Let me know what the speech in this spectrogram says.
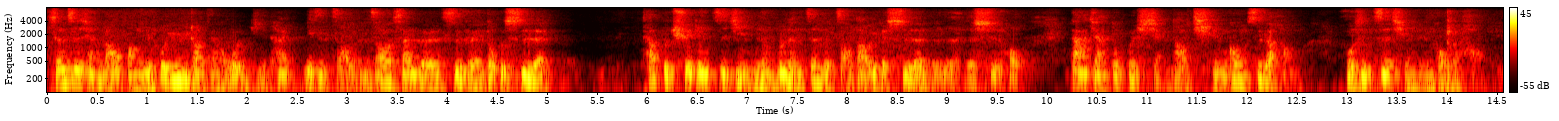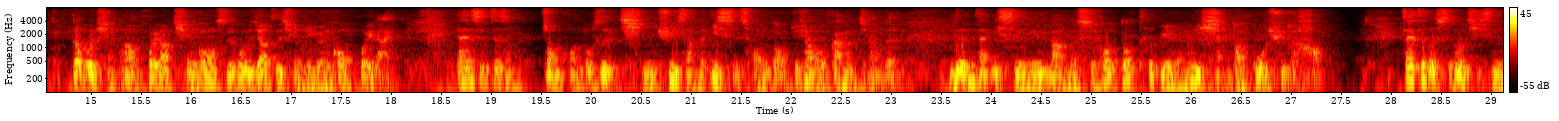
甚至像劳方也会遇到这样的问题，他一直找人，找了三个人、四个人都不适任。他不确定自己能不能真的找到一个适任的人的时候，大家都会想到前公司的好，或是之前员工的好，都会想要回到前公司或者叫之前的员工回来。但是这种状况都是情绪上的一时冲动，就像我刚刚讲的，人在一时迷茫的时候，都特别容易想到过去的好。在这个时候，其实你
